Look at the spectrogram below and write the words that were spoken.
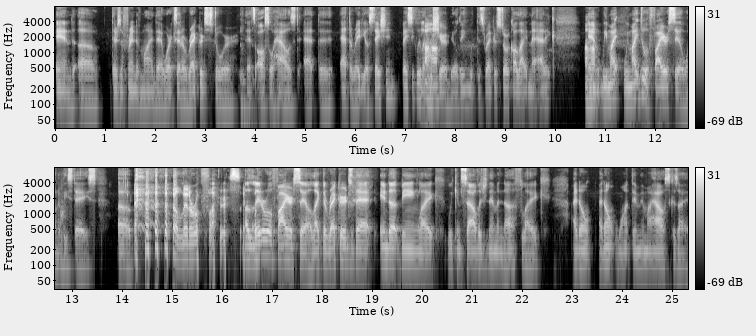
And uh, there's a friend of mine that works at a record store that's also housed at the at the radio station. Basically, like Uh-huh. we share a building with this record store called Light in the Attic, Uh-huh. and we might we might do a fire sale one of these days. Uh, a literal fire sale. a literal fire sale like the records that end up being like we can salvage them enough like i don't i don't want them in my house because i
